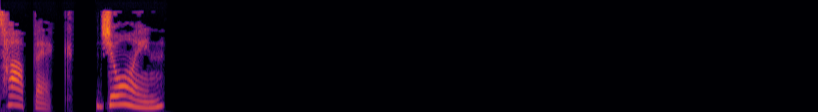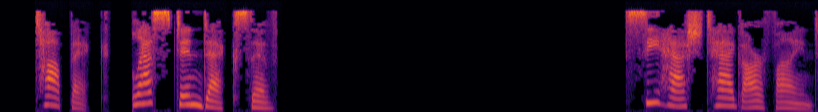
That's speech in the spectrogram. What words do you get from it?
Topic: Join. Topic: LastIndexOf. See hashtag rfind.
